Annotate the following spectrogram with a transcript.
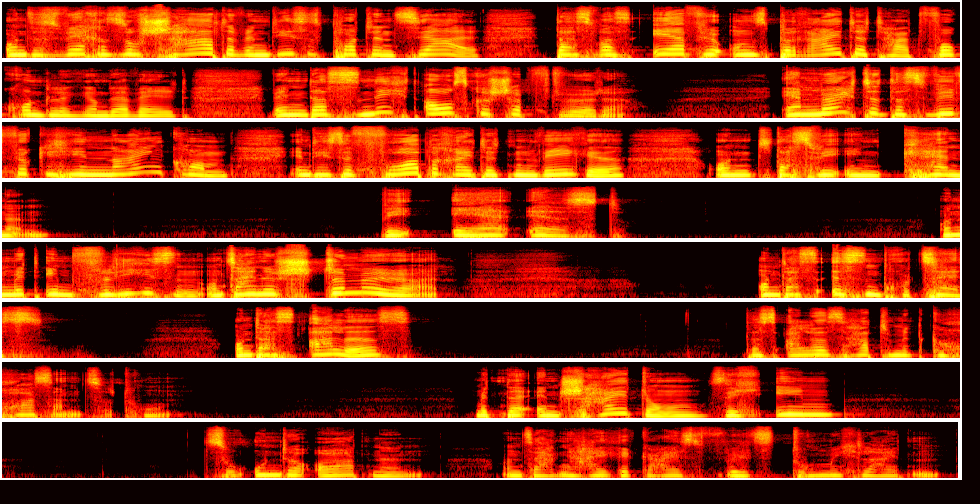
und es wäre so schade, wenn dieses Potenzial, das, was er für uns bereitet hat vor Grundlegung der Welt, wenn das nicht ausgeschöpft würde. Er möchte, dass wir wirklich hineinkommen in diese vorbereiteten Wege und dass wir ihn kennen, wie er ist und mit ihm fließen und seine Stimme hören. Und das ist ein Prozess. Und das alles, das alles hat mit Gehorsam zu tun. Mit einer Entscheidung, sich ihm zu unterordnen und sagen, Heiliger Geist, willst du mich leiten?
